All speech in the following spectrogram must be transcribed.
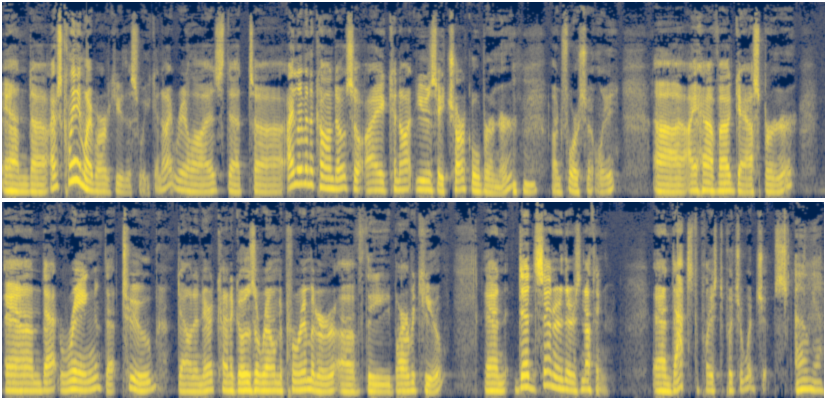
And uh, I was cleaning my barbecue this week, and I realized that uh, I live in a condo, so I cannot use a charcoal burner, unfortunately. Uh, I have a gas burner, and that ring, that tube down in there, kind of goes around the perimeter of the barbecue. And dead center, there's nothing. And that's the place to put your wood chips. Oh yeah.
